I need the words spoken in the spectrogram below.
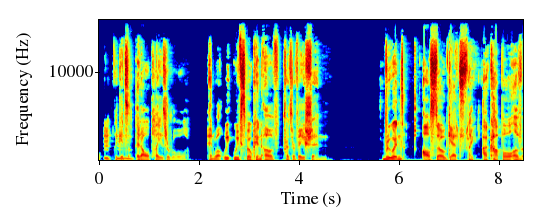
Mm-hmm. Like it's it all plays a role. And well, we we've spoken of preservation. Ruins also gets like a couple of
